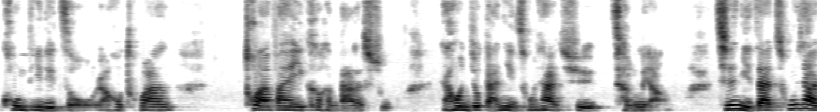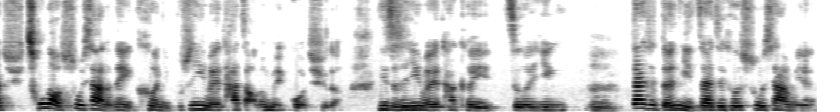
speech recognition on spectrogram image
空地里走，然后突然突然发现一棵很大的树，然后你就赶紧冲下去乘凉。其实你在冲下去、冲到树下的那一刻，你不是因为它长得美过去的，你只是因为它可以遮阴。嗯。但是等你在这棵树下面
